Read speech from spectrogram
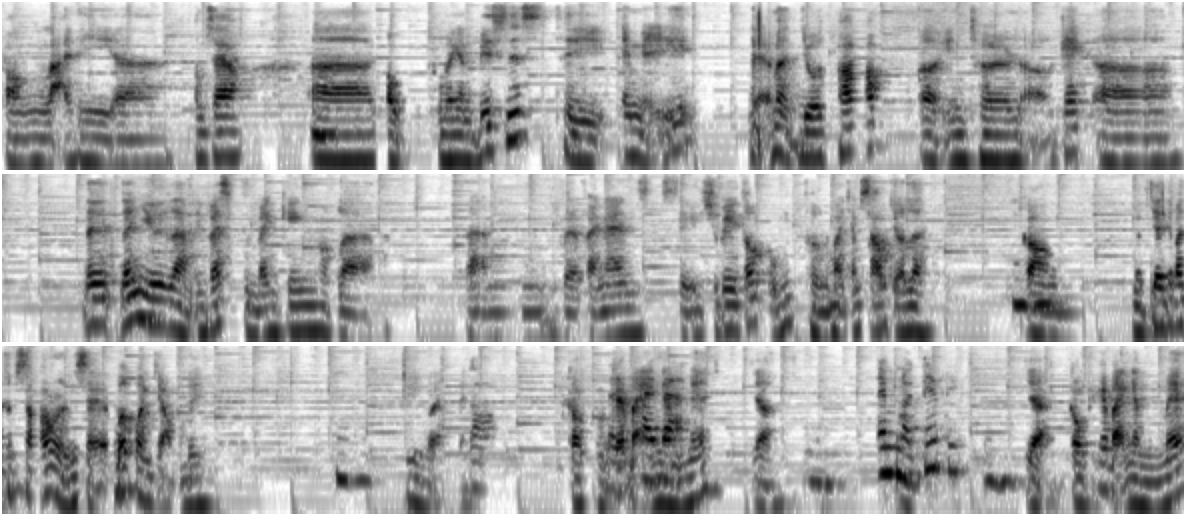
Còn lại thì uh, không sao. À, còn về ngành business thì em nghĩ để mà vô top uh, intern ở các uh, nếu, nếu như làm investment banking hoặc là làm về finance thì GPA tốt cũng thường 3.6 trở lên. Ừ. còn mình trên cái 3.6 rồi nó sẽ bớt quan trọng đi. Ừ. như vậy. Đó. còn, các bạn ngành med dạ. Ừ. em nói tiếp đi. Ừ. dạ còn các bạn ngành med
